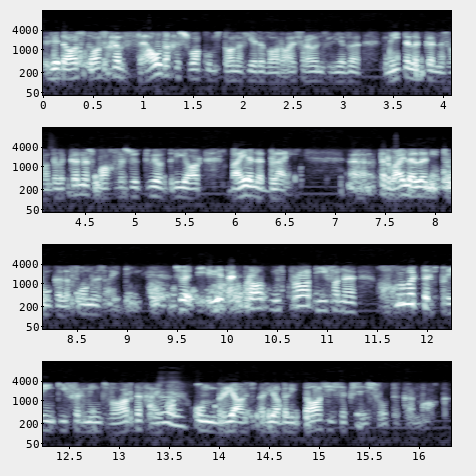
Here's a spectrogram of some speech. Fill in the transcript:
weet daar's daar's geweldige swak omstandighede waar daai vrouens lewe met hulle kinders want hulle kinders mag vir so 2 of 3 jaar by hulle bly uh, terwyl hulle in die tronk hulle vonnis uitdien. So jy weet ek praat ons praat hier van 'n groter prentjie vir menswaardigheid mm. om rehabilitasie suksesvol te kan maak.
